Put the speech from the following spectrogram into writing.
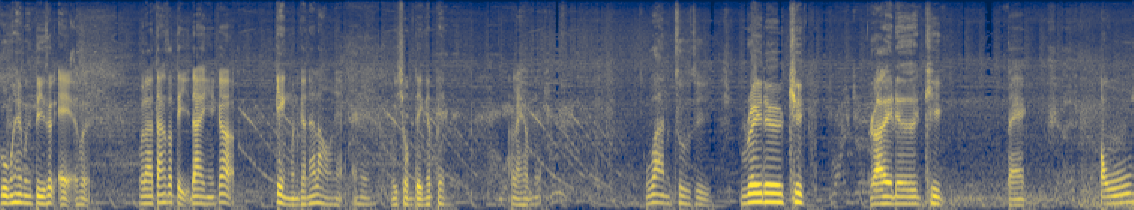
กูไม่ให้มึงตีสักแอะเลยเวลาตั้งสติได้อย่างก็เก่งเหมือนกันนะเราเนี่ยเออไปชมเตัวเองก็เป็น อะไรครับเนี่ย one two three raider kick rider kick แตก ตูม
